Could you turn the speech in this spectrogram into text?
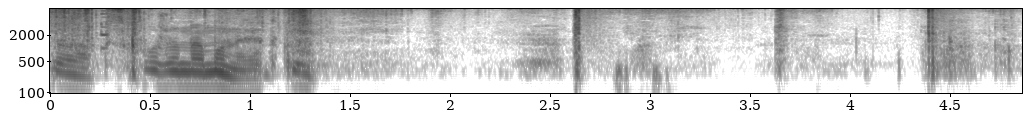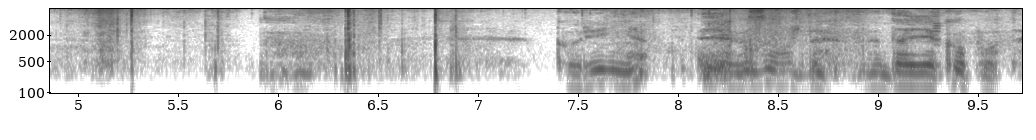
Так, схоже на монетку. Коріння, завжди, не дає копоти.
